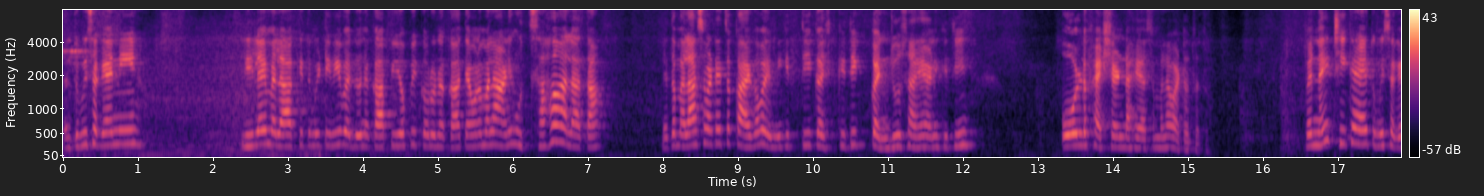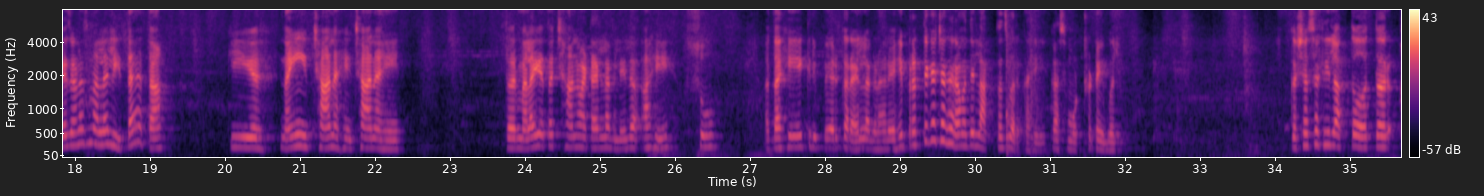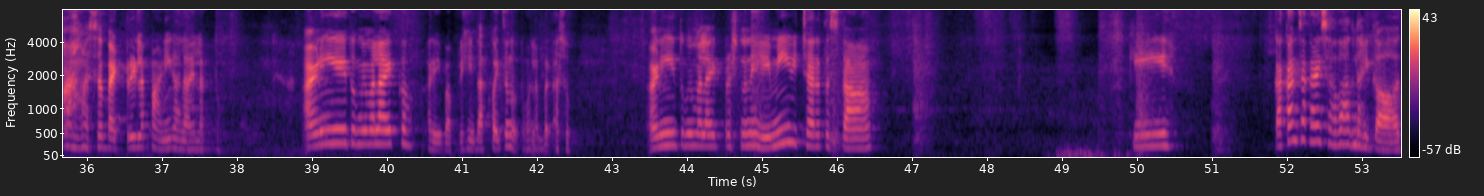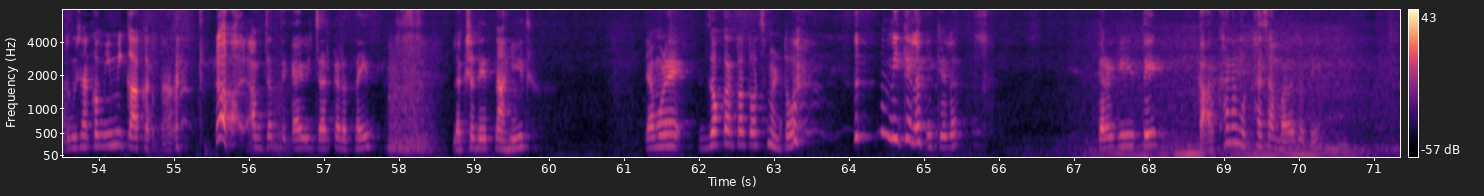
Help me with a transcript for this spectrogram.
आणि तुम्ही सगळ्यांनी लिहिलं आहे मला की तुम्ही टी व्ही बदलू नका पी ओ पी करू नका. त्यामुळे मला आणि उत्साह आला आता. नाही तर मला असं वाटायचं काय गं बाई मी किती क किती कंजूस आहे आणि किती ओल्ड फॅशन्ड आहे असं मला वाटत होतं. पण नाही ठीक आहे. तुम्ही सगळेजणच मला लिहिताय आता की नाही छान आहे छान आहे. तर मलाही आता छान वाटायला लागलेलं आहे. सो आता हे एक रिपेअर करायला लागणार आहे. हे प्रत्येकाच्या घरामध्ये लागतंच बरं का हे एक असं मोठं टेबल कशासाठी लागतं? तर असं बॅटरीला पाणी घालायला लागतं. आणि तुम्ही मला एक अरे बापरे हे दाखवायचं नव्हतं मला. बरं असो. आणि तुम्ही मला एक प्रश्न नेहमी विचारत असता की काकांचा काय सहभाग नाही का? तुम्ही सारखं मी मी का करता. आमच्यात ते काय विचार करत नाहीत. लक्ष देत नाहीत. त्यामुळे जो करतो तोच म्हणतो. मी केलं मी केलं. कारण की ते कारखाना मोठा सांभाळत होते.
